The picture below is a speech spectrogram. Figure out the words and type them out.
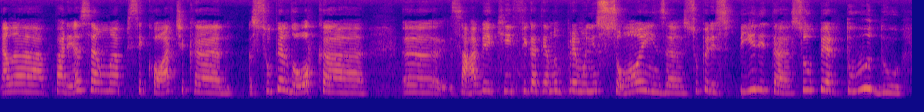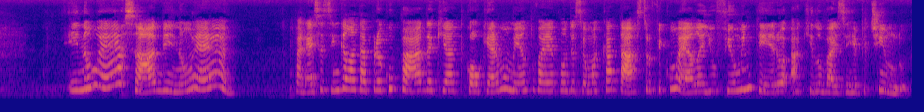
ela pareça uma psicótica super louca, uh, sabe? Que fica tendo premonições, uh, super espírita, super tudo. E não é, sabe? Não é. Parece assim que ela tá preocupada que a qualquer momento vai acontecer uma catástrofe com ela e o filme inteiro aquilo vai se repetindo.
